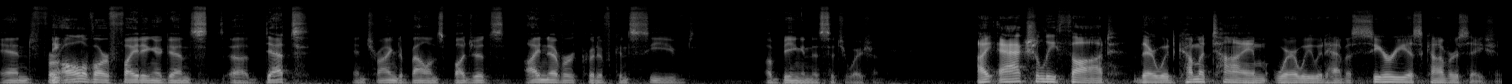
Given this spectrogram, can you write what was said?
And for all of our fighting against uh, debt and trying to balance budgets, I never could have conceived of being in this situation. I actually thought there would come a time where we would have a serious conversation.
